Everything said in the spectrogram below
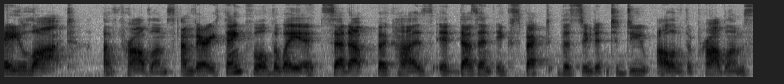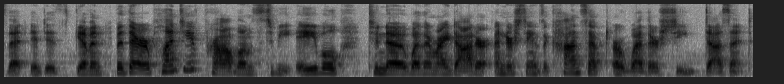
a lot of problems. I'm very thankful the way it's set up because it doesn't expect the student to do all of the problems that it is given. But there are plenty of problems to be able to know whether my daughter understands a concept or whether she doesn't.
